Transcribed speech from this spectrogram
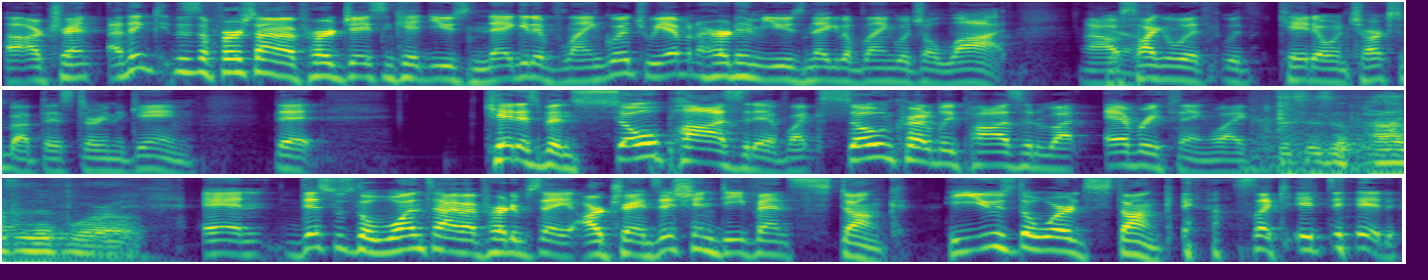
uh, "Our trend. I think this is the first time I've heard Jason Kidd use negative language. We haven't heard him use negative language a lot. Uh, I was talking with with Cato and Tjarks about this during the game. That Kidd has been so positive, like so incredibly positive about everything. Like, This is a positive world. and this was the one time I've heard him say our transition defense stunk. He used the word stunk. I was like, it did.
